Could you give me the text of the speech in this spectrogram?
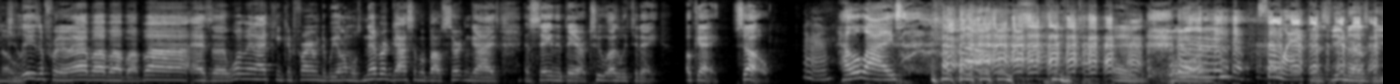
no. she leaves them for the blah blah blah blah blah. As a woman, I can confirm that we almost never gossip about certain guys and say that they are too ugly today. Okay, so Okay. hella lies. hey, hold on. Somewhat. Because females be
